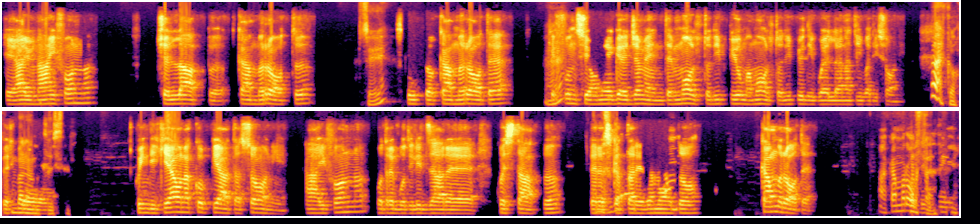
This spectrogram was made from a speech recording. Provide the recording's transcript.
e hai un iPhone, c'è l'app Camrot, Sì? scritto Camrote, che Eh? funziona egregiamente molto di più, ma molto di più di quella nativa di Sony. Ecco, Perché-. Quindi chi ha un'accoppiata Sony iPhone potrebbe utilizzare quest'app per chiama? scattare il remoto Camrote. Ah, Camrote, che-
